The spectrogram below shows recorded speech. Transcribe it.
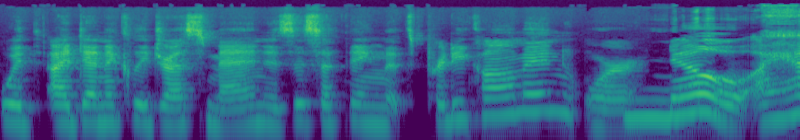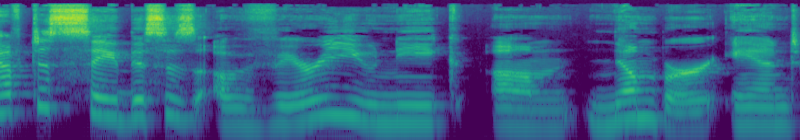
with identically dressed men? Is this a thing that's pretty common, or No, I have to say this is a very unique um, number. And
